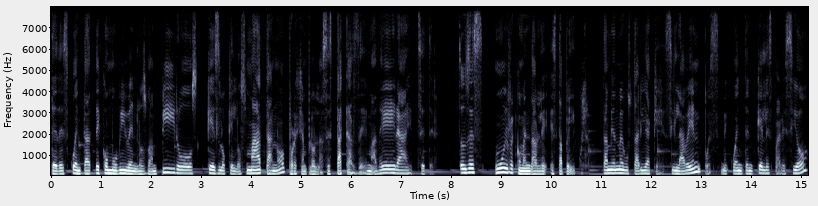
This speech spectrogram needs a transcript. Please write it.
te des cuenta de cómo viven los vampiros, qué es lo que los mata, ¿no? Por ejemplo, las estacas de madera, etc. Entonces, muy recomendable esta película. También me gustaría que si la ven, pues me cuenten qué les pareció,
